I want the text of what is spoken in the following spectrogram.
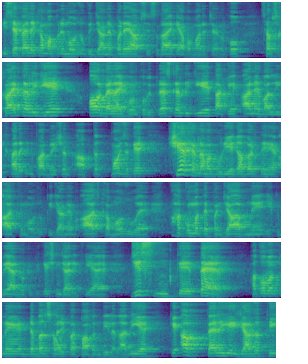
इससे पहले कम अपने मौजू की जाने बढ़े आपसे सदा है कि आप हमारे चैनल को सब्सक्राइब कर लीजिए और बेल आइकॉन को भी प्रेस कर लीजिए ताकि आने वाली हर इंफॉर्मेशन आप तक पहुँच सके। शेयर करना मत भूलिएगा। बढ़ते हैं आज के मौजू की जानब। आज का मौजू है, हकूमत पंजाब ने एक नया नोटिफिकेशन जारी किया है, जिसके तहत हकूमत ने डबल सवारी पर पाबंदी लगा दी है कि अब पहले ये इजाज़त थी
